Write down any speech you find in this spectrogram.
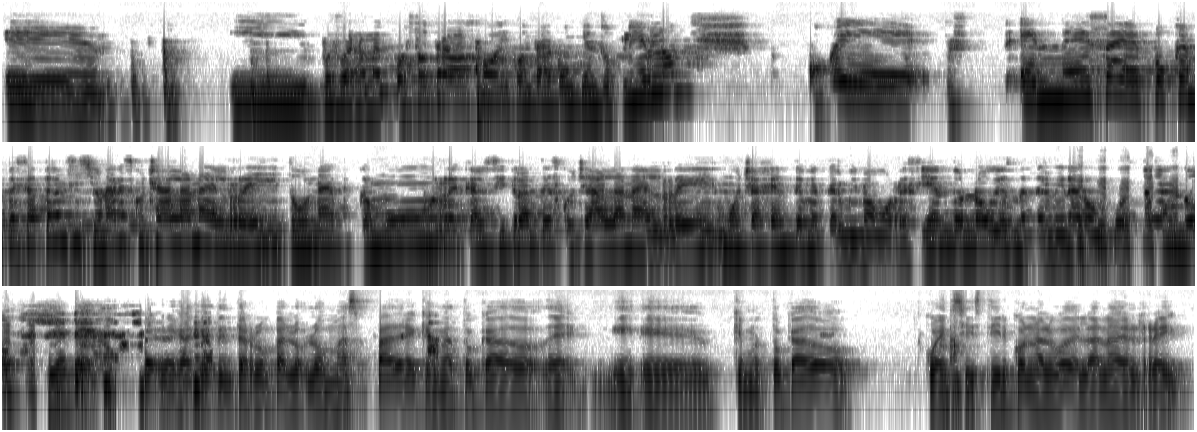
Eh, y pues bueno, me costó trabajo encontrar con quién suplirlo. Eh, en esa época empecé a transicionar a escuchar a Lana del Rey y tuve una época muy recalcitrante de escuchar a Lana del Rey. Mucha gente me terminó aborreciendo, novios me terminaron votando. Deja que te interrumpa. Lo, más padre que me ha tocado, eh, eh, que me ha tocado coexistir con algo de Lana del Rey,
